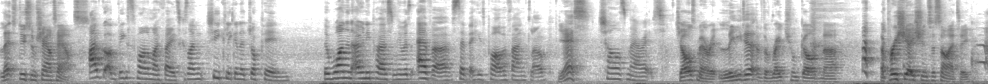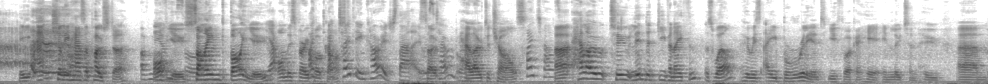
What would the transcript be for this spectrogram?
let's do some shout outs. I've got a big smile on my face because I'm cheekily going to drop in the one and only person who has ever said that he's part of a fan club, Yes, Charles Merritt. Charles Merritt, leader of the Rachel Gardner Appreciation Society. He actually has a poster Of of, you, signed by you, Yep. on this very podcast. I totally encouraged that. It was terrible. hello to Charles. Hi, Charles. Uh, hello to Linda Jeevanathan as well, who is a brilliant youth worker here in Luton, who um,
